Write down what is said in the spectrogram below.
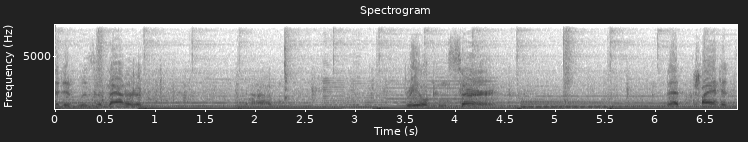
That it was a matter of uh, real concern that planted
